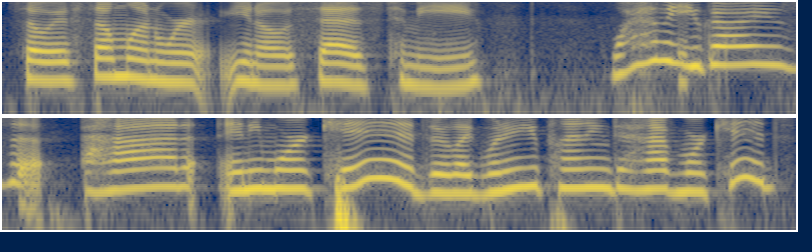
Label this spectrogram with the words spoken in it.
So if someone were, you know, says to me, "Why haven't you guys had any more kids?" or like, "When are you planning to have more kids?"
